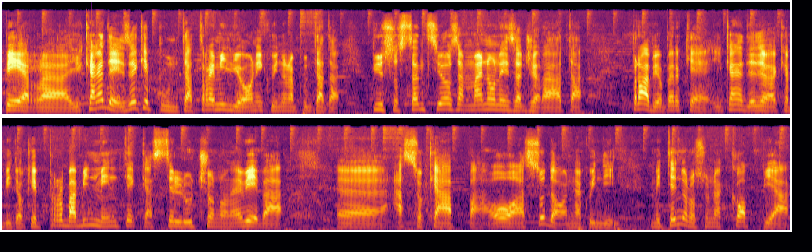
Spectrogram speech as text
per eh, il canadese che punta a 3 milioni, quindi una puntata più sostanziosa ma non esagerata, proprio perché il canadese aveva capito che probabilmente Castelluccio non aveva eh, asso K o asso donna, quindi mettendolo su una coppia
